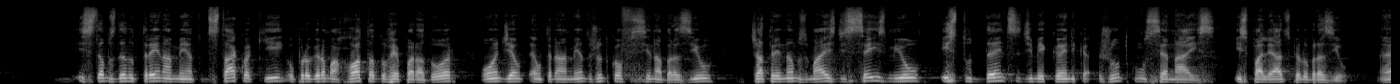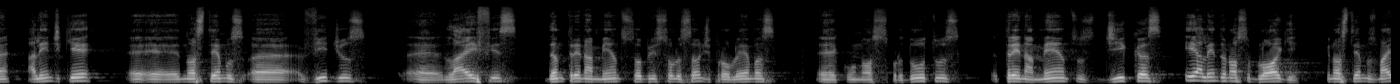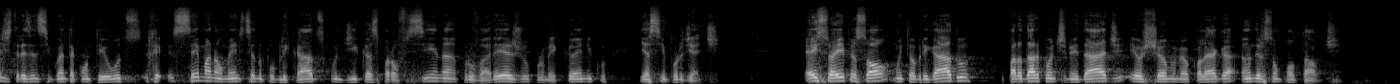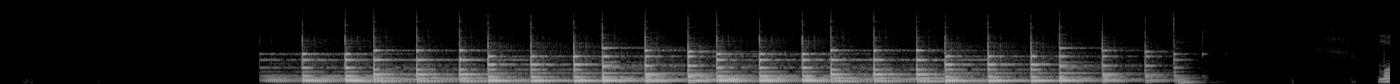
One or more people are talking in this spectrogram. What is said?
estamos dando treinamento. Destaco aqui o programa Rota do Reparador, onde é um, é um treinamento junto com a Oficina Brasil. Já treinamos mais de 6 mil estudantes de mecânica junto com os Senais espalhados pelo Brasil. Né? Além de que é, é nós temos é, vídeos, é, lives, dando treinamento sobre solução de problemas é, com nossos produtos, treinamentos, dicas e além do nosso blog, que nós temos mais de 350 conteúdos semanalmente sendo publicados com dicas para a oficina, para o varejo, para o mecânico e assim por diante. É isso aí, pessoal. Muito obrigado. Para dar continuidade, eu chamo meu colega Anderson Pontalti.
